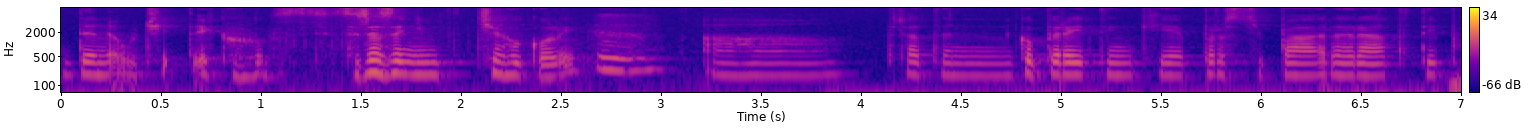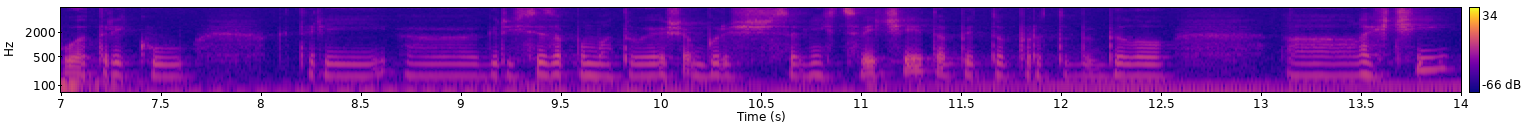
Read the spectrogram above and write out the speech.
jde naučit jako s řazením čehokoliv. Mm. A třeba ten copywriting je prostě pár rád typů a triků, který, eh, když si zapamatuješ a budeš se v nich cvičit, aby to pro tebe bylo eh, lehčí,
